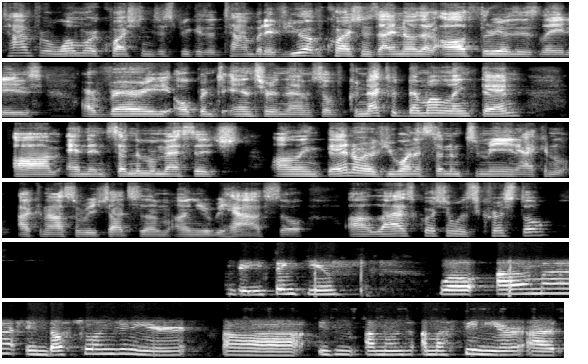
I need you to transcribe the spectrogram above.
time for one more question just because of time. But if you have questions, I know that all three of these ladies are very open to answering them. So connect with them on LinkedIn um, and then send them a message on LinkedIn. Or if you want to send them to me and I can, I can also reach out to them on your behalf. So uh, last question was Crystal. Okay, thank you. Well, I'm an industrial engineer uh, I'm, a, I'm a senior at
